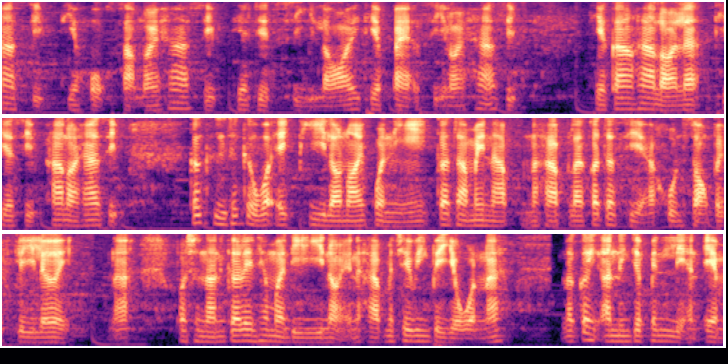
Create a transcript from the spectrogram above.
250 เทียร์6 350 เทียร์7 400 เทียร์8 450 เทียร์9 500 และเทียร์10 550 ก็คือถ้าเกิดว่า XP เราน้อยกว่านี้ก็จะไม่นับนะครับ แล้วก็จะเสียคูณ 2 ไปฟรีเลยนะ เพราะฉะนั้นก็เล่นให้มาดีๆหน่อยนะครับ ไม่ใช่วิ่งไปโยนนะแล้วก็อีกอันนึงจะเป็นเหรียญ M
